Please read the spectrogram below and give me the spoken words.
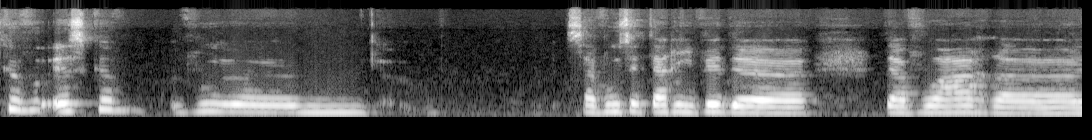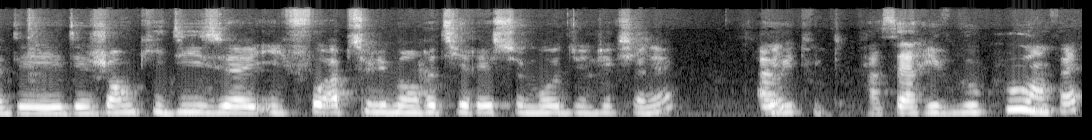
que vous, est-ce que vous, ça vous est arrivé d'avoir des, des, gens qui disent il faut absolument retirer ce mot du dictionnaire? Ah oui, tout, enfin, ça arrive beaucoup en fait.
